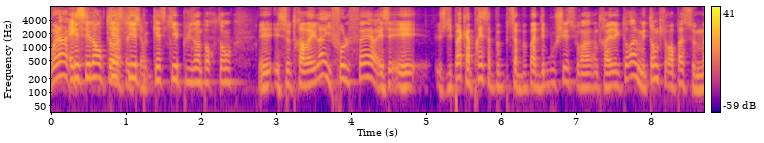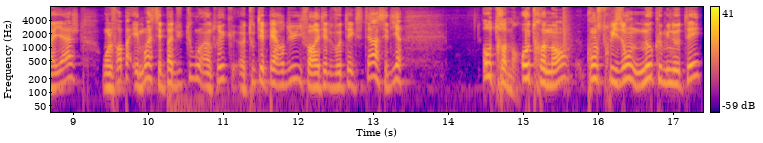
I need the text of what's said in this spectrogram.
Voilà. Excellente Qu'est-ce qui, est, qu'est-ce qui est plus important? Et, et ce travail-là, il faut le faire. Et, et je dis pas qu'après ça peut ça peut pas déboucher sur un, un travail électoral, mais tant qu'il y aura pas ce maillage, on le fera pas. Et moi, c'est pas du tout un truc. euh, tout est perdu, il faut arrêter de voter, etc. C'est dire Autrement. autrement, construisons nos communautés.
